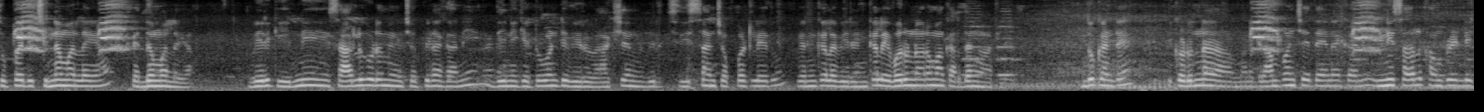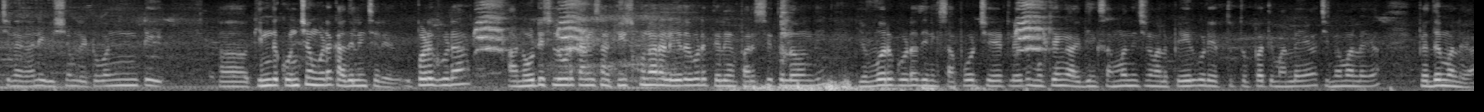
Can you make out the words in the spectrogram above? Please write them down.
తుప్పటి చిన్న మల్లయ్య పెద్ద మల్లయ్య వీరికి ఎన్నిసార్లు కూడా మేము చెప్పినా కానీ దీనికి ఎటువంటి వీరు యాక్షన్ వీరు తీస్తా అని చెప్పట్లేదు. వెనకాల వీరు వెనకాల ఎవరున్నారో మాకు అర్థం కావట్లేదు. ఎందుకంటే ఇక్కడున్న మన గ్రామ పంచాయతీ అయినా కానీ ఇన్నిసార్లు కంప్లైంట్లు ఇచ్చినా కానీ ఈ విషయంలో ఎటువంటి కింద కొంచెం కూడా కదిలించలేదు. ఇప్పటికి కూడా ఆ నోటీసులు కూడా కనీసం తీసుకున్నారా లేదో కూడా తెలియని పరిస్థితుల్లో ఉంది. ఎవ్వరు కూడా దీనికి సపోర్ట్ చేయట్లేదు. ముఖ్యంగా దీనికి సంబంధించిన వాళ్ళ పేరు కూడా ఎత్తు తుప్పతి మల్లయ్య చిన్న మల్లయ్య పెద్ద మల్లయ్య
